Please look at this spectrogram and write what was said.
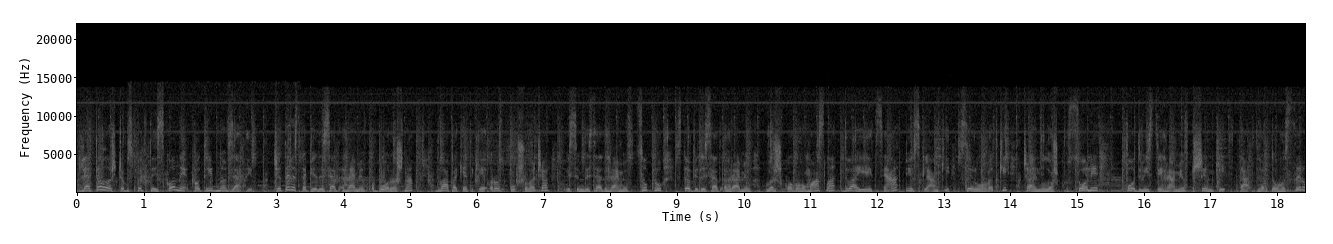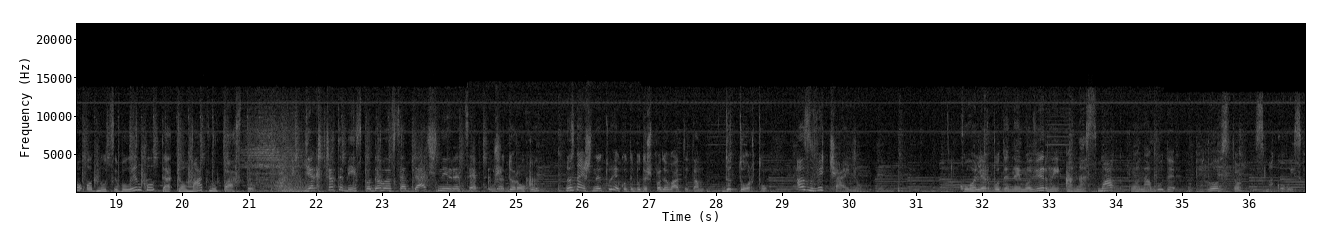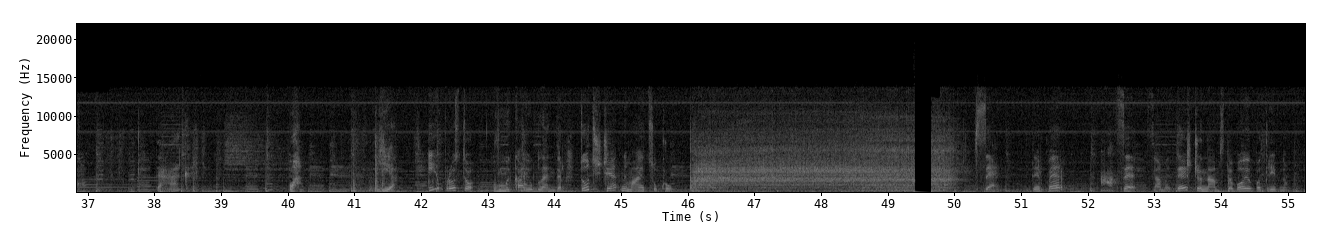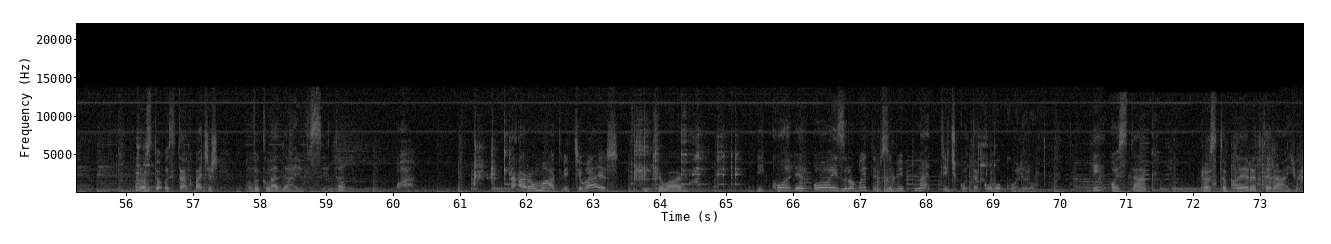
Для того, щоб спекти скони, потрібно взяти 450 грамів борошна, 2 пакетики розпушувача, 80 грамів цукру, 150 грамів вершкового масла, 2 яйця, пів склянки сироватки, чайну ложку солі, по 200 грамів шинки та твердого сиру, одну цибулинку та томатну пасту. Якщо тобі сподобався дачний рецепт, уже дорогу, ну знаєш, не ту, яку ти будеш подавати там до торту, а звичайну. Колір буде неймовірний, а на смак вона буде просто смаковисько. Так. О, є. І просто вмикаю блендер. Тут ще немає цукру. Все. Тепер це саме те, що нам з тобою потрібно. Просто ось так, бачиш, викладаю в сито. О. А аромат відчуваєш? Відчуваю. І колір, ой, зробити б собі платтячко такого кольору. І ось так просто перетираю.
